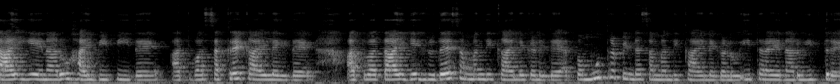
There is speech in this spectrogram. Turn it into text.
ತಾಯಿಗೆ ಏನಾದ್ರು ಹೈ ಬಿ ಪಿ ಇದೆ, ಅಥವಾ ಸಕ್ಕರೆ ಕಾಯಿಲೆ ಇದೆ, ಅಥವಾ ತಾಯಿಗೆ ಹೃದಯ ಸಂಬಂಧಿ ಕಾಯಿಲೆಗಳಿದೆ, ಅಥವಾ ಮೂತ್ರಪಿಂಡ ಸಂಬಂಧಿ ಕಾಯಿಲೆಗಳು ಈ ಥರ ಏನಾದ್ರು ಇದ್ದರೆ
